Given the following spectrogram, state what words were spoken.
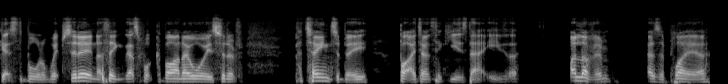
gets the ball and whips it in, I think that's what Kebano always sort of pertained to be. But I don't think he is that either. I love him as a player,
